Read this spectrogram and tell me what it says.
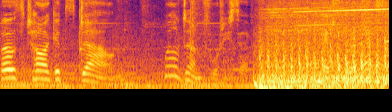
Both targets down. Well done, 47.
